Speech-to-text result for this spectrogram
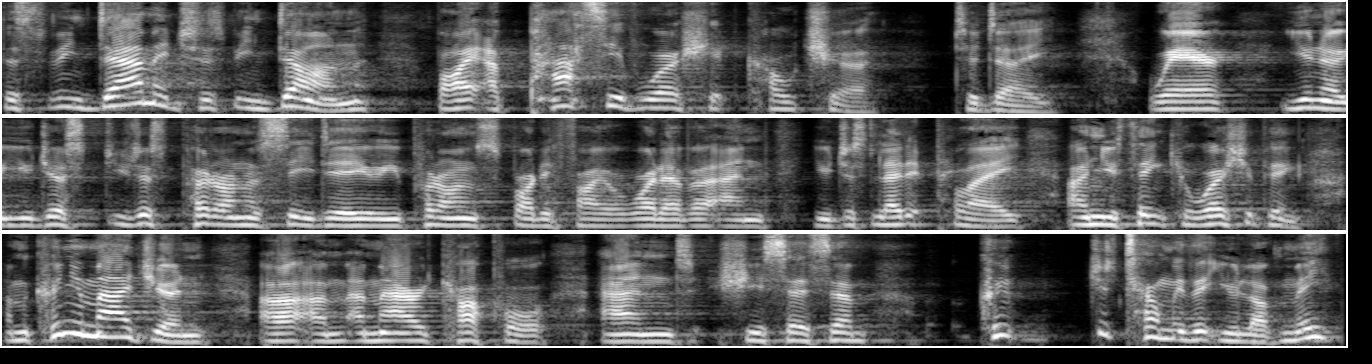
there's been damage has been done by a passive worship culture today where you know you just you just put on a cd or you put on spotify or whatever and you just let it play and you think you're worshiping. I mean can you imagine uh, a, married couple and she says um, could, just tell me that you love me.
